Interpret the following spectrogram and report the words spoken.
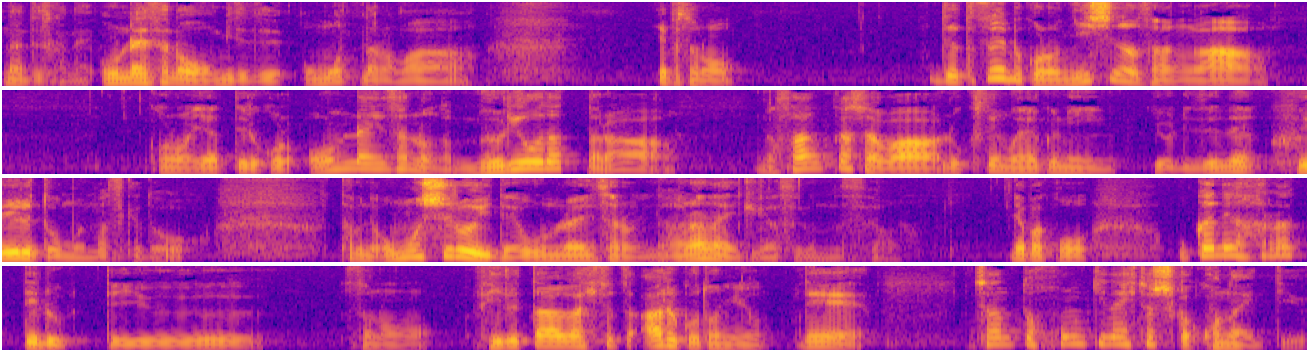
何ですかねオンラインサロンを見てて思ったのはやっぱそのじゃ例えばこの西野さんがこのやってるこのオンラインサロンが無料だったら参加者は6500人より全然増えると思いますけど多分ね面白いでオンラインサロンにならない気がするんですよ。やっぱこうお金払ってるっていうそのフィルターが一つあることによってちゃんと本気な人しか来ないっていう。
